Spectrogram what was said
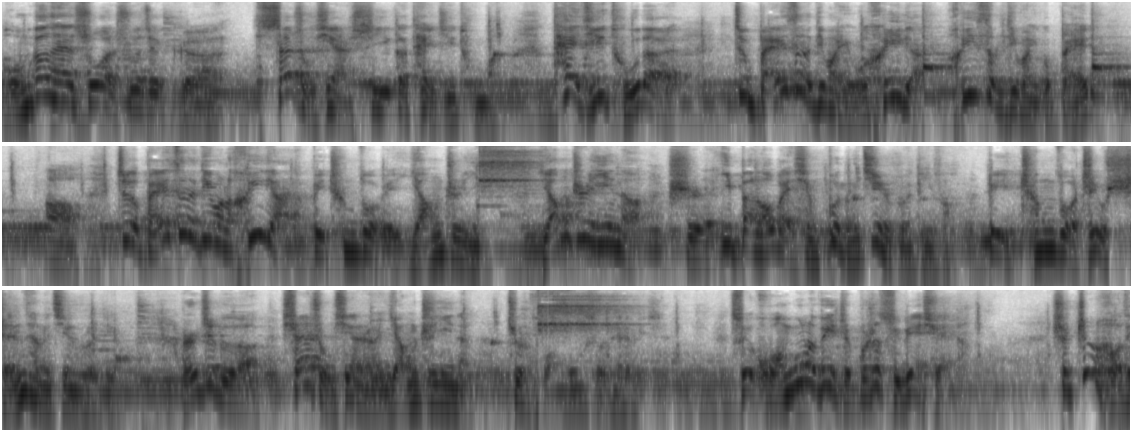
我们刚才说了，说这个山手线是一个太极图嘛，太极图的这个白色的地方有个黑点，黑色的地方有个白点。啊、这个白色的地方的黑点呢，被称作为阳之阴。阳之阴呢，是一般老百姓不能进入的地方，被称作只有神才能进入的地方。而这个山手线的阳之阴呢，就是皇宫所在的位置。所以皇宫的位置不是随便选的，是正好在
